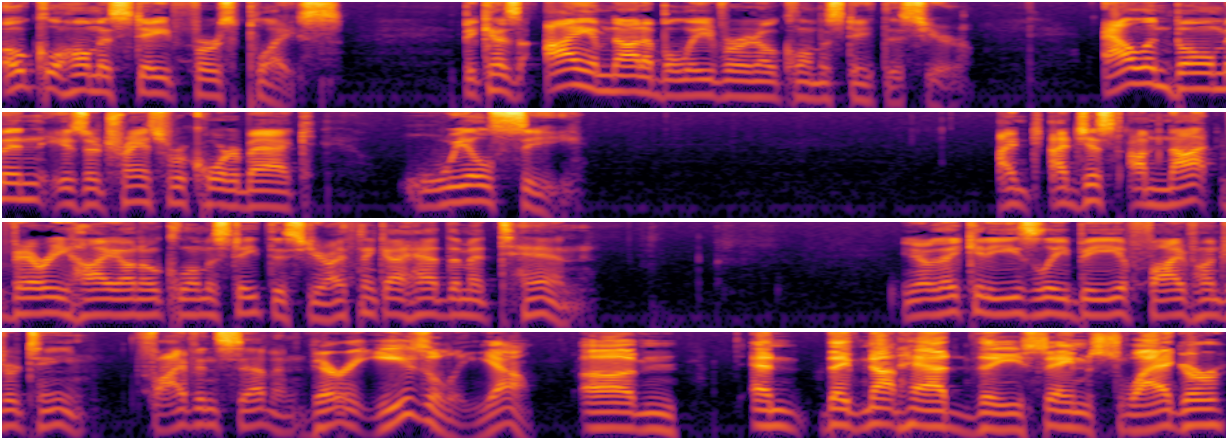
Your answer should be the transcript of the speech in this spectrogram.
Oklahoma State first place because I am not a believer in Oklahoma State this year. Alan Bowman is a transfer quarterback. We'll see. I, I just, I'm not very high on Oklahoma State this year. I think I had them at 10. You know, they could easily be a 500 team, five and seven. Very easily, yeah. Um, and they've not had the same swagger,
